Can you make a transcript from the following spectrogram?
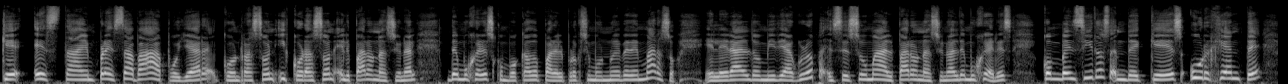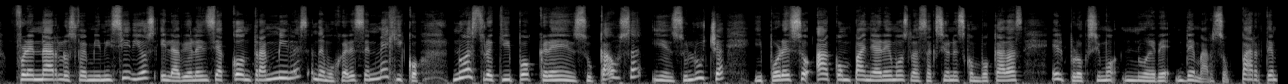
que esta empresa va a apoyar con razón y corazón el paro nacional de mujeres convocado para el próximo 9 de marzo. El Heraldo Media Group se suma al paro nacional de mujeres, convencidos de que es urgente frenar los feminicidios y la violencia contra miles de mujeres en México. Nuestro equipo cree en su causa y en su lucha y por eso acompañaremos las acciones convocadas el próximo 9 de marzo. Parte,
